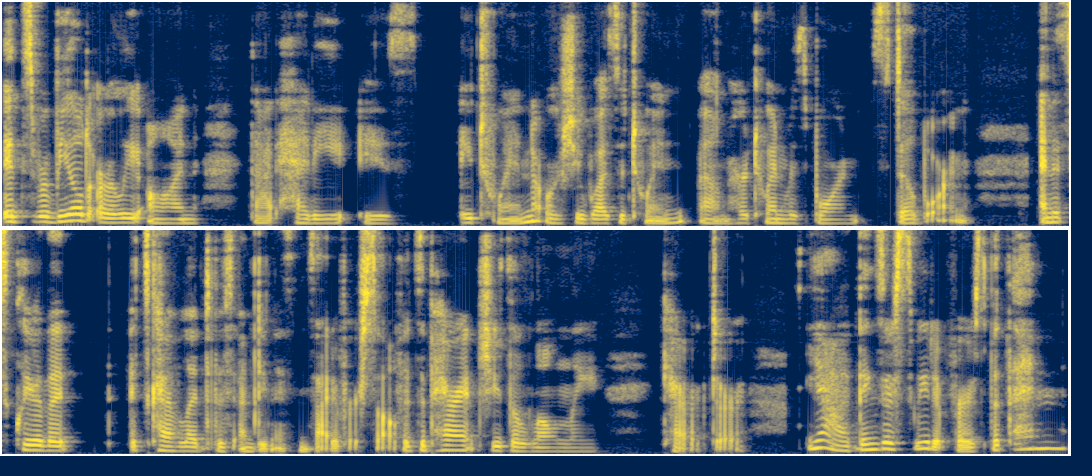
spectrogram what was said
It's revealed early on that Hetty is a twin, or she was a twin. Um, her twin was born stillborn. And it's clear that it's kind of led to this emptiness inside of herself. It's apparent she's a lonely character. Yeah, things are sweet at first, but then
